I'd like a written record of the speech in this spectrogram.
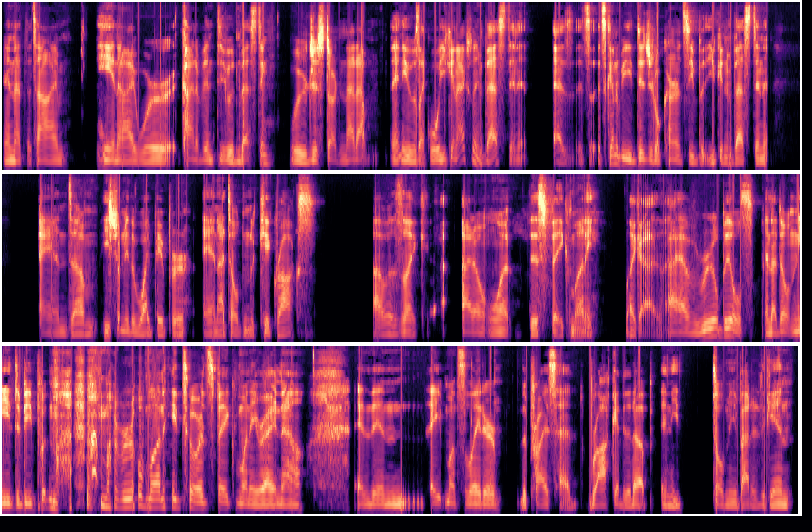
And at the time, he and I were kind of into investing. We were just starting that out. And he was like, well, you can actually invest in it as it's, it's going to be digital currency, but you can invest in it. And um, he showed me the white paper and I told him to kick rocks. I was like, I don't want this fake money. Like I, I have real bills and I don't need to be putting my, my real money towards fake money right now. And then eight months later, the price had rocketed up and he told me about it again.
